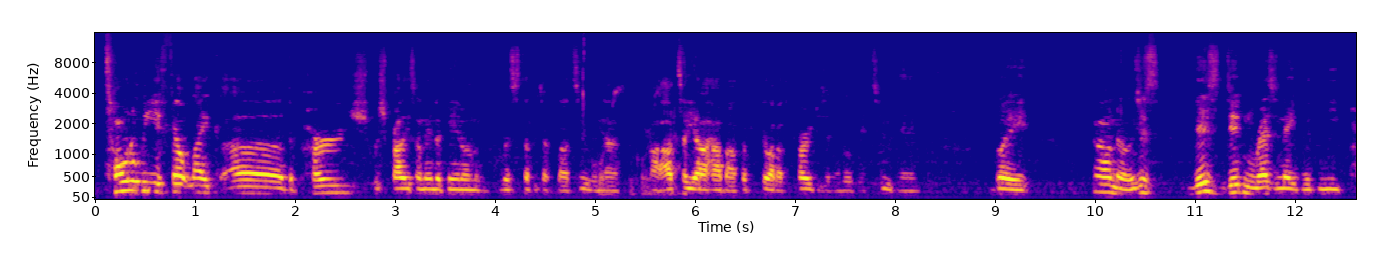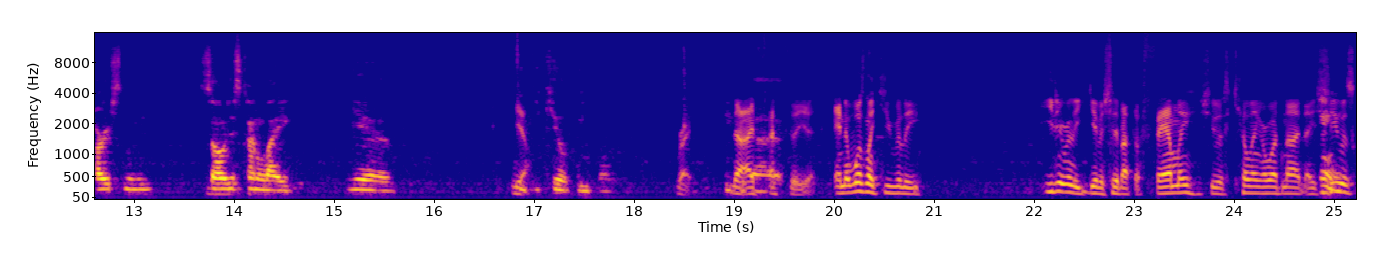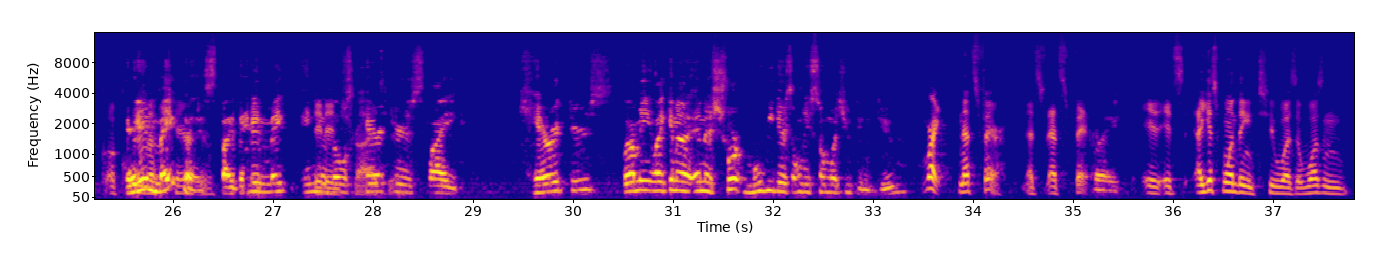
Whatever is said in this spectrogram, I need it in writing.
tonally, it felt like uh the Purge, which probably is gonna end up being on the list of stuff we talked about too. Course, of course. I'll I'll tell y'all how about I feel about the Purges in a little bit too. Then, but I don't know. It's just this didn't resonate with me personally, so I was just kind of like, yeah, Yeah. you kill people, Right. People No, I. I feel you. And it wasn't like you really, you didn't really give a shit about the family she was killing or whatnot. Like, she Hmm. was. A they didn't make character. us like they didn't make any They of those try to. characters like characters. But I mean, like in a in a short movie, there's only so much you can do. Right. And that's fair. That's that's fair. Right. It, it's. I guess one thing too was it wasn't.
